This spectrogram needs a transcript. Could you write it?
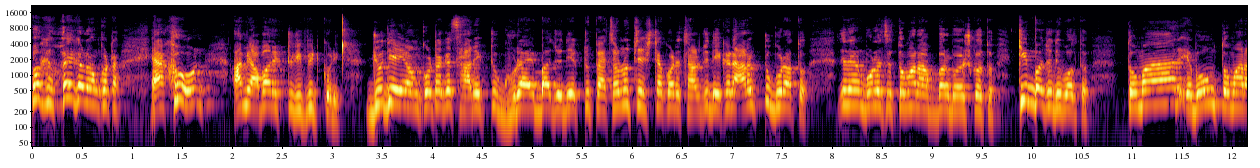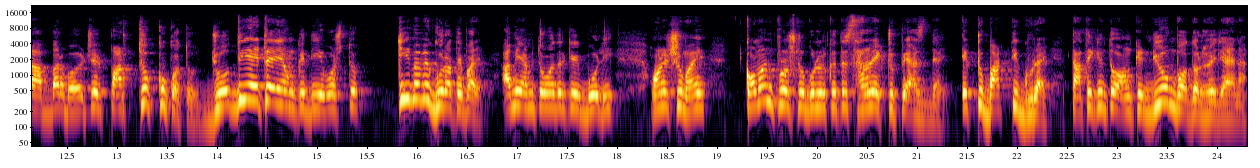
ওকে, হয়ে গেল অঙ্কটা। এখন আমি আবার একটু রিপিট করি। যদি এই অঙ্কটাকে স্যার একটু ঘুরায় বা যদি একটু পেঁচানোর চেষ্টা করে স্যার যদি এখানে আর একটু ঘোরাতো, যে দেখেন বলেছে তোমার আব্বার বয়স কত? কিংবা যদি বলতো, তোমার এবং তোমার আব্বার বয়সের পার্থক্য কত? যদি এটা এই অঙ্কে দিয়ে বসতো, কীভাবে ঘোরাতে পারে? আমি আমি তোমাদেরকে বলি, অনেক সময় কমন প্রশ্নগুলোর ক্ষেত্রে স্যারেরা একটু পেঁয়াজ দেয়, একটু বাড়তি ঘুরায়, তাতে কিন্তু অঙ্কের নিয়ম বদল হয়ে যায় না।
